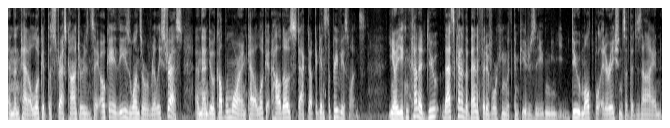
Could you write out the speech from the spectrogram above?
and then kind of look at the stress contours and say, okay, these ones are really stressed, and then do a couple more and kind of look at how those stacked up against the previous ones. You know, you can kind of do that's kind of the benefit of working with computers that you can do multiple iterations of the design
